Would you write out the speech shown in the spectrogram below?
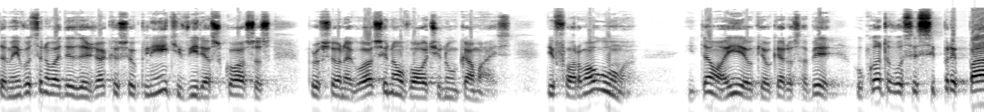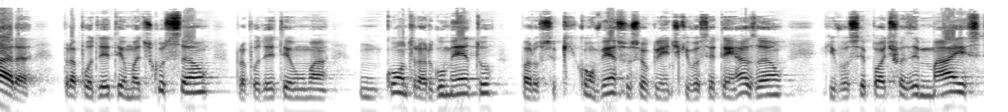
também você não vai desejar que o seu cliente vire as costas para o seu negócio e não volte nunca mais. De forma alguma. Então aí é o que eu quero saber, o quanto você se prepara para poder ter uma discussão, para poder ter uma um contra-argumento para o que convença o seu cliente que você tem razão, que você pode fazer mais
